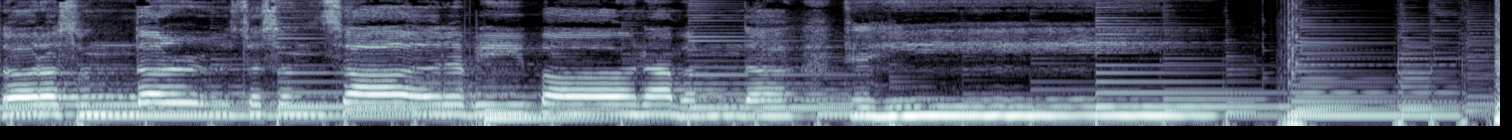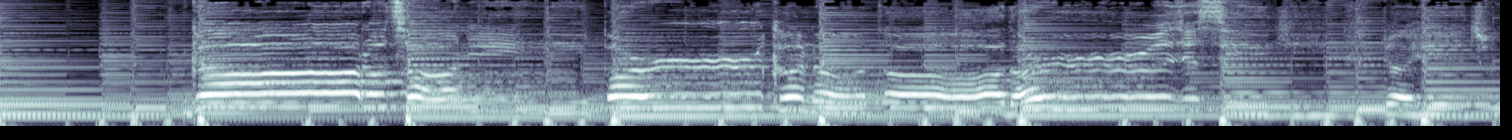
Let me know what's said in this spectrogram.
तर सुन्दर छ संसार विपना भन्दा त्यही। गाह्रो छ नि पर्खन त धैर्य सिकिरहेछु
